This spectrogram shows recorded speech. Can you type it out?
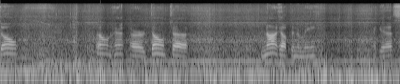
don't don't ha- or don't uh, not helping to me. I guess.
